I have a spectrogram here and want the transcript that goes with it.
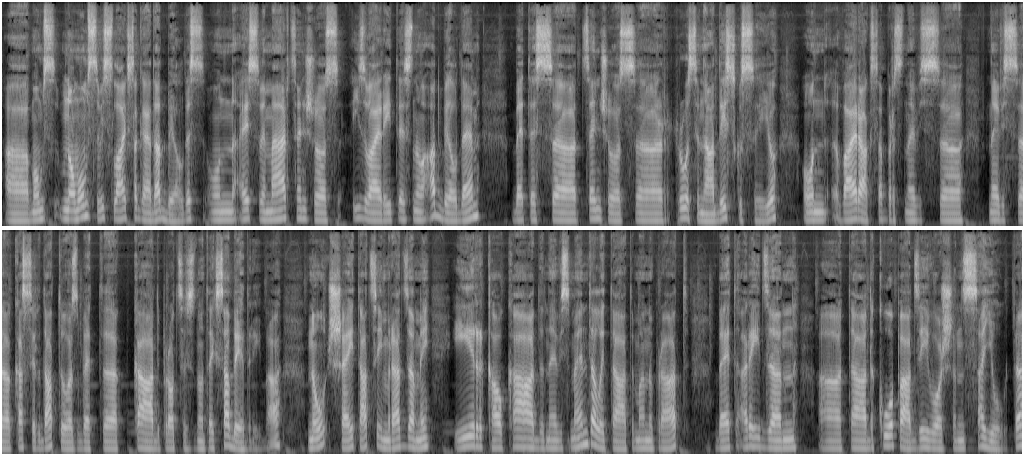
Uh, mums, no mums visu laiku sagaida atbildes, un es vienmēr cenšos izvairīties no atbildēm, bet es uh, cenšos uh, rosināt diskusiju un vairāk saprast nevis, nevis kas ir datos, bet kādi procesi notiek sabiedrībā. Nu, šeit acīm redzami ir kaut kāda nevis mentalitāte, manuprāt, bet arī dzen, tāda kopā dzīvošanas sajūta.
